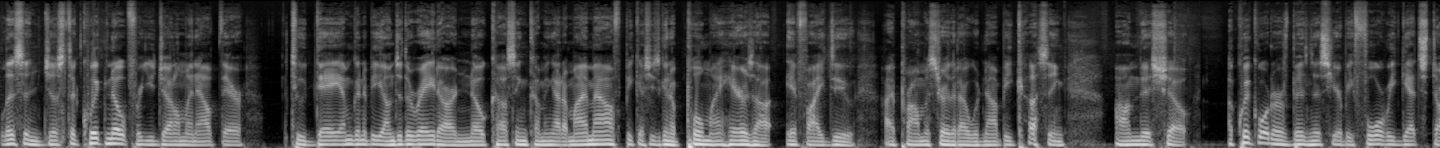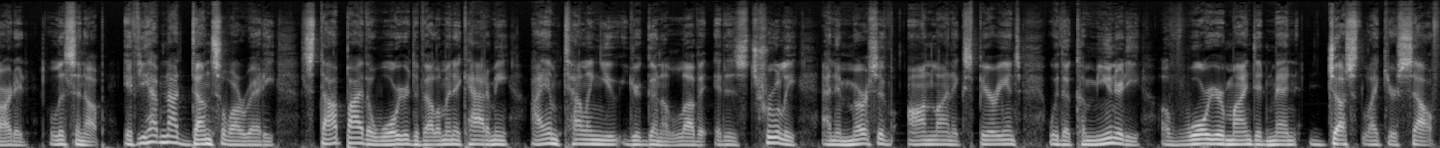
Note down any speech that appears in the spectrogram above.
Listen, just a quick note for you gentlemen out there. Today I'm going to be under the radar, no cussing coming out of my mouth because she's going to pull my hairs out if I do. I promised her that I would not be cussing on this show. A quick order of business here before we get started listen up. If you have not done so already, stop by the Warrior Development Academy. I am telling you, you're going to love it. It is truly an immersive online experience with a community of warrior minded men just like yourself.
